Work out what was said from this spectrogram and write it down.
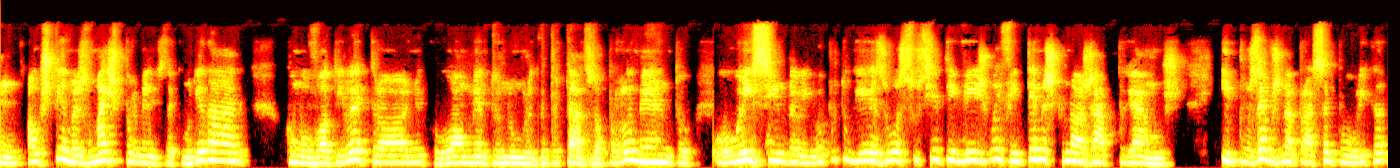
aos temas mais prementes da comunidade, como o voto eletrónico, o aumento do número de deputados ao Parlamento, o ensino da língua portuguesa, o associativismo, enfim, temas que nós já pegamos e pusemos na praça pública,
